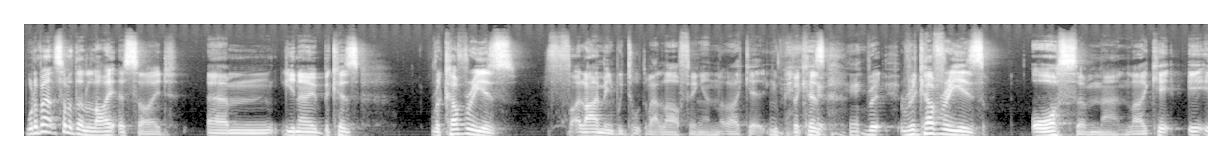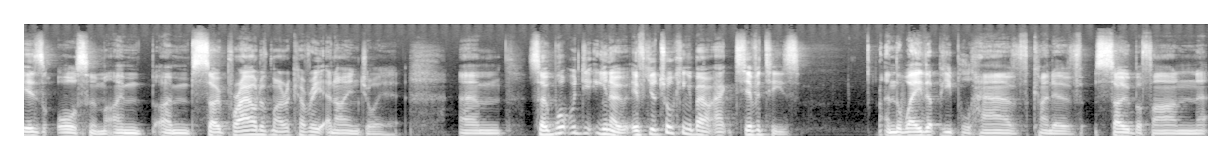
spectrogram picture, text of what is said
What about some of the lighter side? Um, you know, because recovery is. I mean, we talked about laughing and like it because re- recovery is awesome, man. Like it, it is awesome. I'm, I'm so proud of my recovery and I enjoy it. Um, so, what would you, you know, if you're talking about activities? And the way that people have kind of sober fun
